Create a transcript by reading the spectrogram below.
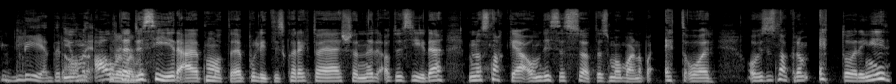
gleder jo, av det. Alt det du sier er på en måte politisk korrekt, og jeg skjønner at du sier det. Men nå snakker jeg om disse søte små barna på ett år. Og hvis du snakker om ettåringer,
